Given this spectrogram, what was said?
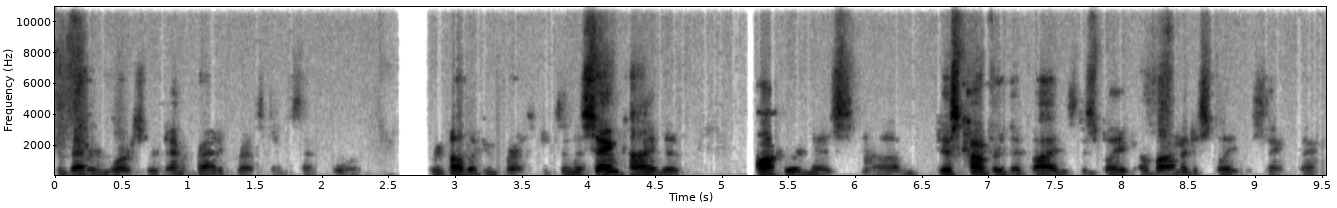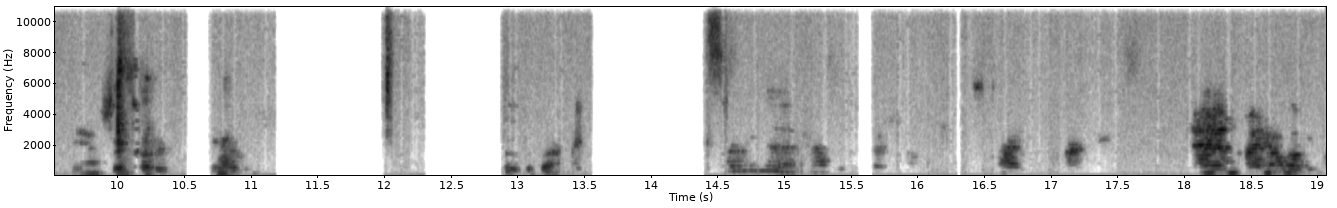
for better and worse for Democratic presidents than for Republican presidents. And the same kind of awkwardness, um, discomfort that Biden's displayed, Obama displayed the same thing, same kind of at the. And I know what we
